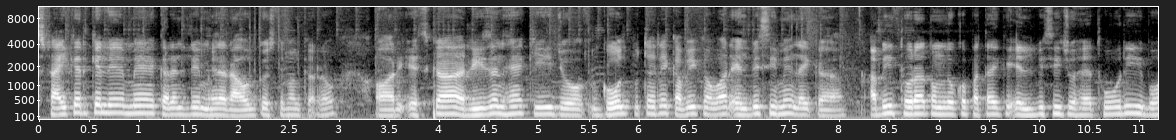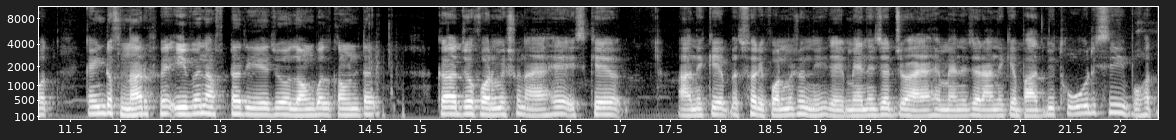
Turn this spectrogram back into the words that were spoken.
स्ट्राइकर के लिए मैं करेंटली मेरा राहुल को इस्तेमाल कर रहा हूँ और इसका रीज़न है कि जो गोल पुटर है कभी कभार एल में लाइक अभी थोड़ा तुम लोग को पता है कि एलबीसी जो है, थोड़ी बहुत काइंड ऑफ़ नर्व है। इवन आफ्टर ये जो लॉन्ग बॉल काउंटर का जो फॉर्मेशन आया है, इसके आने के सॉरी फॉर्मेशन नहीं मैनेजर जो आया है मैनेजर आने के बाद भी थोड़ी सी बहुत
